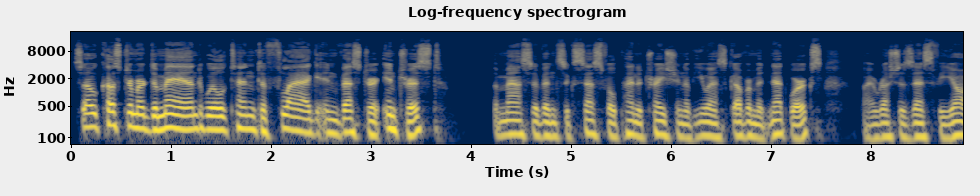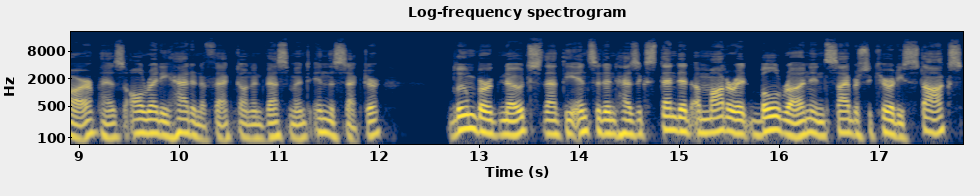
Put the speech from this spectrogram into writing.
So, customer demand will tend to flag investor interest. The massive and successful penetration of U.S. government networks by Russia's SVR has already had an effect on investment in the sector. Bloomberg notes that the incident has extended a moderate bull run in cybersecurity stocks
